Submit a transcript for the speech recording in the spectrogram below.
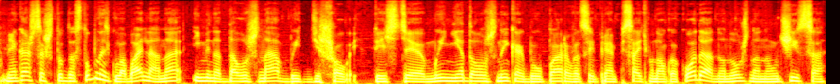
Мне кажется, что доступность глобально, она именно должна быть дешевой. То есть э, мы не должны как бы упарываться и прям писать много кода, но нужно научиться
